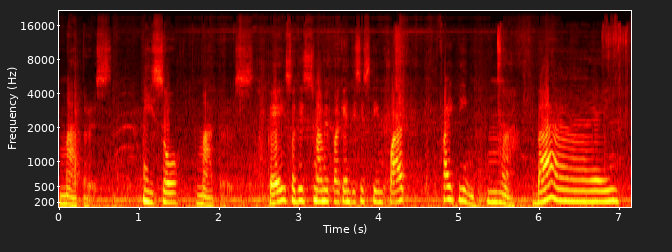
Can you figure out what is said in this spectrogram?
matters. Piso matters. Okay? So, this is Mami Park and this is Team Park. Fighting. Bye!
